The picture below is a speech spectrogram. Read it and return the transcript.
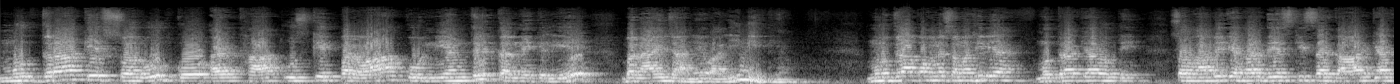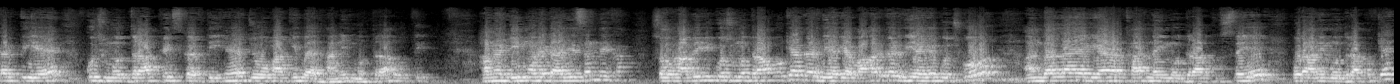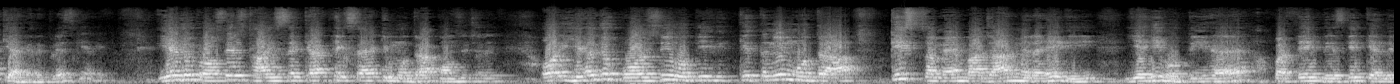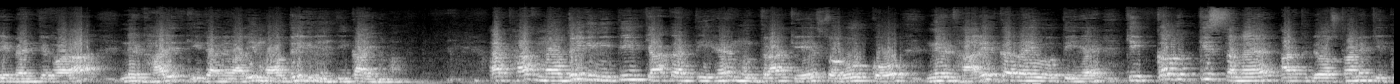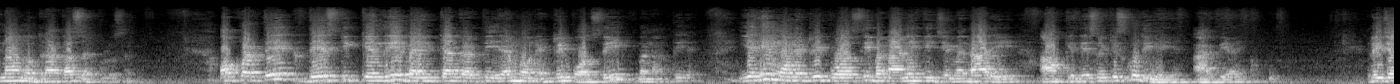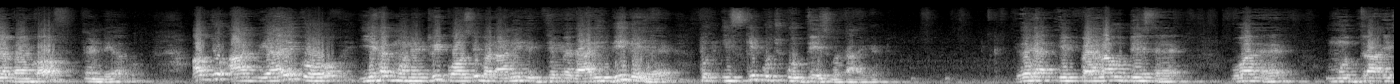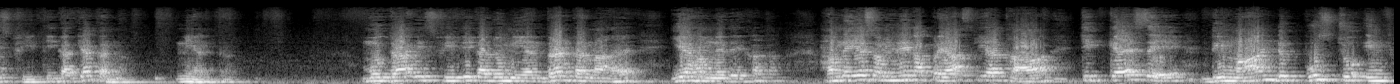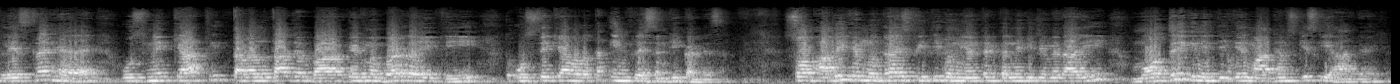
मुद्रा के स्वरूप को, अर्थात उसके प्रवाह को नियंत्रित करने के लिए बनाई जाने वाली नीतियाँ। मुद्रा को हमने समझ ही लिया है। मुद्रा क्या होती? है स्वाभाविक है, हर देश की सरकार क्या करती है? कुछ मुद्रा फिक्स करती है, जो वहाँ की वैधानिक मुद्रा होती। हमने डिमोनेटाइजेशन देखा। स्वाभाविक ही, कुछ मुद्राओं को क्या कर दिया गया? बाहर कर दिया गया, कुछ को अंदर लाया गया। अर्थात नई मुद्रा से पुरानी मुद्रा को क्या किया गया? रिप्लेस किया गया। यह जो प्रोसेस था, इससे क्या फिक्स है कि मुद्रा कौन सी चले? और यह जो पॉलिसी होती है कितनी मुद्रा किस समय बाज़ार में रहेगी, यही होती है प्रत्येक देश के केंद्रीय बैंक के द्वारा निर्धारित की जाने वाली मौद्रिक नीति का एक भाग। अर्थात मौद्रिक नीति क्या करती है? मुद्रा के स्वरूप को निर्धारित कर रही होती है कि कब, किस समय अर्थव्यवस्था में कितना मुद्रा का सर्कुलेशन और प्रत्येक देश की केंद्रीय बैंक क्या करती है? मॉनेटरी पॉलिसी बनाती है। यही मॉनेटरी पॉलिसी बनाने की ज़िम्मेदारी आपके देश में किसको दी गई है? आरबीआई को। रिज़र्व बैंक ऑफ़ इंडिया को। अब जो आरबीआई को यह मॉनेटरी पॉलिसी बनाने की ज़िम्मेदारी दी गई है तो इसके कुछ उद्देश्य बताए गए। एक पहला उद्देश्य है, वह है मुद्रा स्फीति का क्या करना? नियंत्रण। मुद्रा स्फीति का जो नियंत्रण करना है यह हमने देखा था। हमने यह समझने का प्रयास किया था कि कैसे डिमांड पुश जो इन्फ्लेशन है, उसमें क्या थी? तरलता जब मार्केट में बढ़ रही थी तो उससे क्या हो रहा था? इन्फ्लेशन की कंडीशन स्वाभाविक है, मुद्रा स्फीति को नियंत्रित करने की ज़िम्मेदारी मौद्रिक नीति के माध्यम से किसकी आ है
